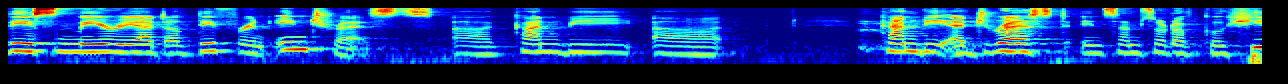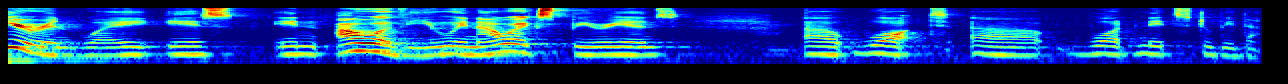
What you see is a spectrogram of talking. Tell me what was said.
this myriad of different interests uh, can be uh, can be addressed in some sort of coherent way is, in our view, in our experience, uh, what uh, what needs to be done.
